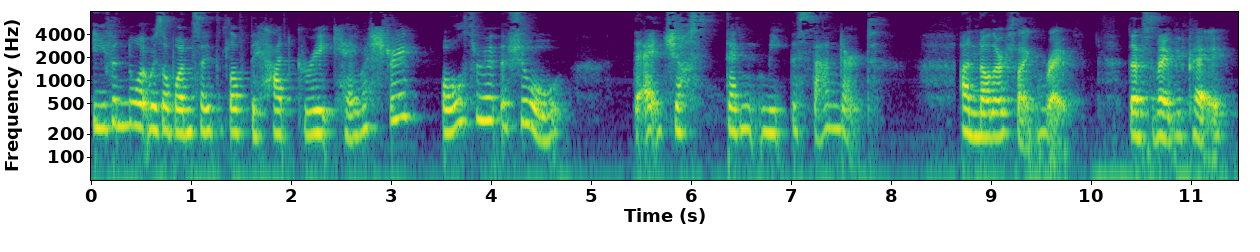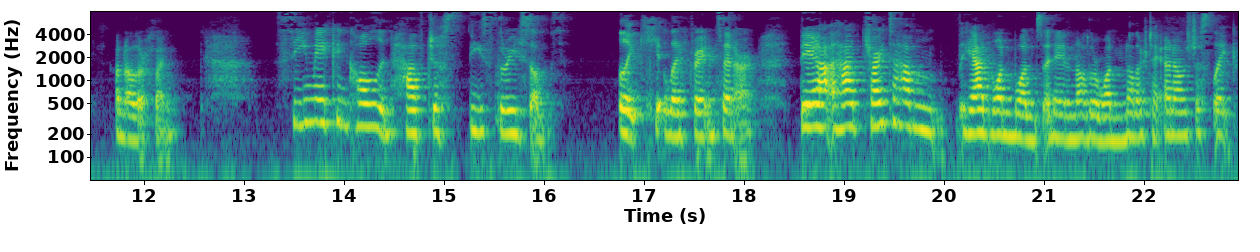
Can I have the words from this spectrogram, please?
even though it was a one-sided love, they had great chemistry all throughout the show, that it just didn't meet the standard. Another thing, right, this might be petty, another thing. See Make and Colin have just these threesomes, like left, right and centre. They had tried to have him, he had one once and then another one another time and I was just like,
